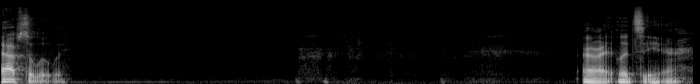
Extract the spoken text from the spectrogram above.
absolutely." All right, let's see here.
